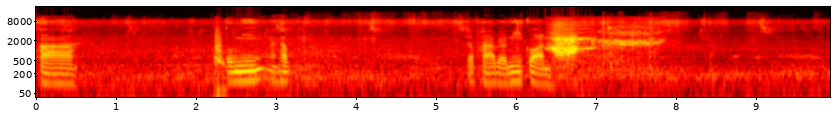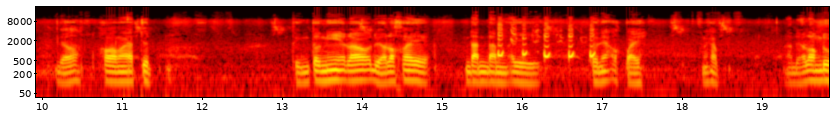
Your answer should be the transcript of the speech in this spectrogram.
พาตรงนี้นะครับ จะพาแบบนี้ก่อน เดี๋ยวพอมาจุด ถึงตรงนี้แล้วเดี๋ยวเราค่อยดันดันไอ้ตัวเนี้ยออกไปนะครับ เดี๋ยวลองดู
